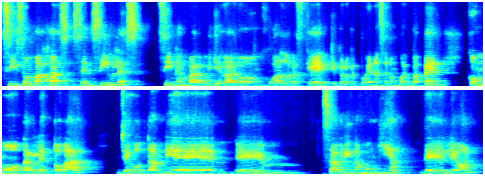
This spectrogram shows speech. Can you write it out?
sí son bajas sensibles, sin embargo llegaron jugadoras que, que creo que pueden hacer un buen papel como Arlet Tobar, llegó también em, Sabrina Munguía de León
